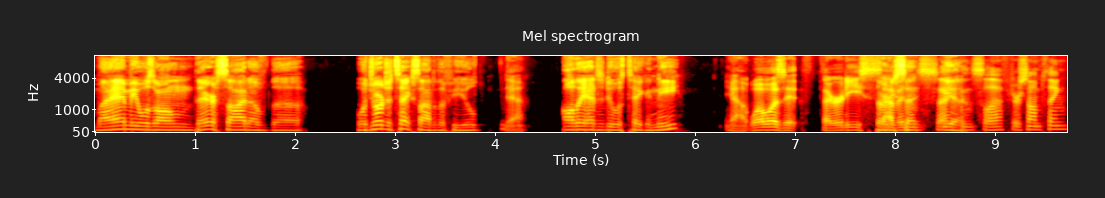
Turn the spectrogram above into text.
Miami was on their side of the, well, Georgia Tech side of the field. Yeah. All they had to do was take a knee. Yeah. What was it? 37 sec- yeah. seconds left or something?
